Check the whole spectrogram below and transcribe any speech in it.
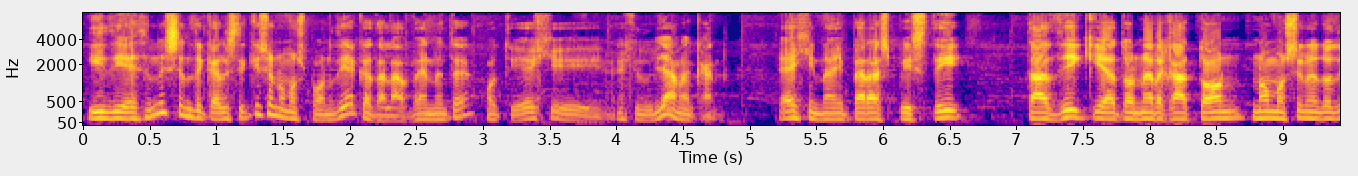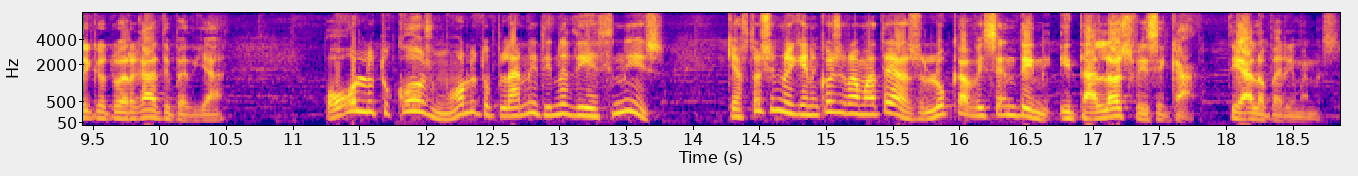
Η Διεθνής Συνδικαλιστική Συνομοσπονδία καταλαβαίνετε ότι έχει, έχει δουλειά να κάνει. Έχει να υπερασπιστεί τα δίκαια των εργατών, νόμος είναι το δίκαιο του εργάτη παιδιά, όλου του κόσμου, όλου του πλανήτη, είναι διεθνής. Και αυτός είναι ο Γενικός Γραμματέας, Λούκα Βισεντίνη, Ιταλός φυσικά. Τι άλλο περίμενες.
